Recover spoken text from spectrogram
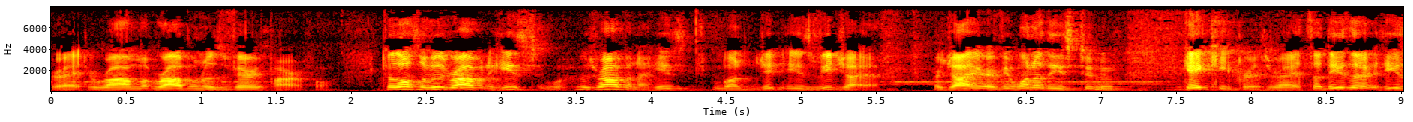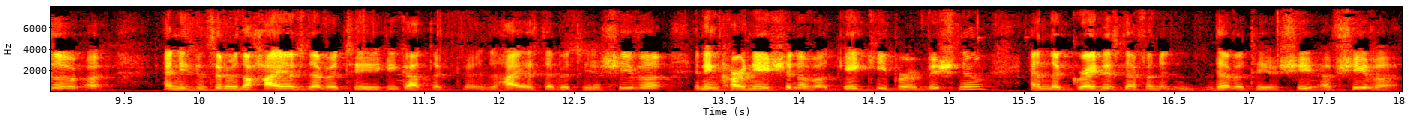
right? Ram, Ravana was very powerful. Because also, who's Ravana? He's who's Ravana? He's he's Vijaya or Jaya, or one of these two gatekeepers, right? So these are he's a, a uh, and he's considered the highest devotee. He got the, the, highest devotee of Shiva, an incarnation of a gatekeeper of Vishnu, and the greatest devotee of, Shiva, of Shiva,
